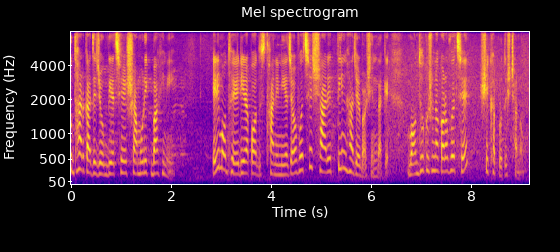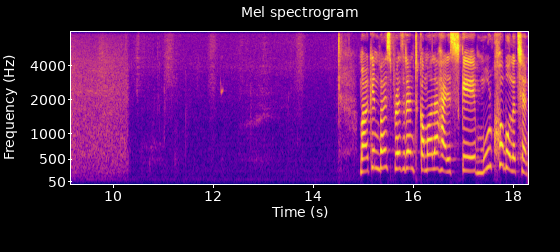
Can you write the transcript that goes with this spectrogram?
উদ্ধার কাজে যোগ দিয়েছে সামরিক বাহিনী। এরই মধ্যে নিরাপদ স্থানে নিয়ে যাওয়া হয়েছে সাড়ে তিন হাজার বাসিন্দাকে। বন্ধ ঘোষণা করা হয়েছে শিক্ষা প্রতিষ্ঠানও। মার্কিন ভাইস প্রেসিডেন্ট কমলা হ্যারিসকে মূর্খ বলেছেন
